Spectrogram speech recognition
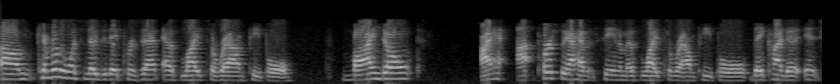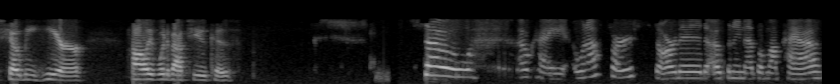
Um, Kimberly wants to know: Do they present as lights around people? Mine don't. I, I personally, I haven't seen them as lights around people. They kind of show me here. Holly, what about you? Because So, okay, when I first started opening up on my past,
